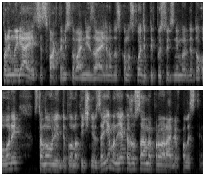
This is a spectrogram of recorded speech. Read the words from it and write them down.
примиряються з фактом існування Ізраїля на близькому сході, підписують з ним мирні договори, встановлюють дипломатичні взаємини. Я кажу саме про Арабів Палестини.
